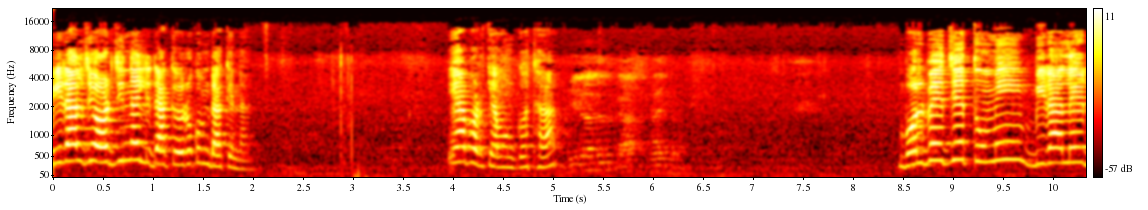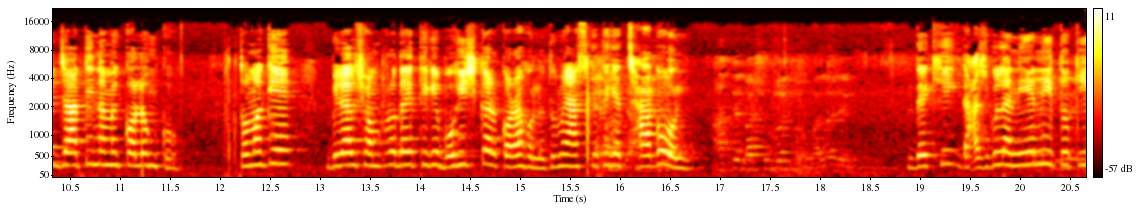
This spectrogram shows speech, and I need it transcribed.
বিড়াল যে অরিজিনালি ডাকে, ওরকম ডাকে না। এ আবার কেমন কথা? বলবে যে তুমি বিড়ালের জাতি নামে কলঙ্ক। তোমাকে বিড়াল সম্প্রদায় থেকে বহিষ্কার করা হলো। তুমি আজকে থেকে ছাগল। দেখি, গাছগুলা নিয়ে নি তো কি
